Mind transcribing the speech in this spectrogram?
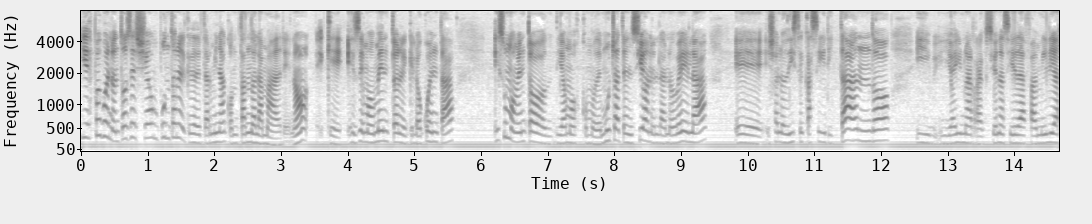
Y después, bueno, entonces llega un punto en el que le termina contando a la madre, ¿no? Eh, que ese momento en el que lo cuenta es un momento, digamos, como de mucha tensión en la novela. Eh, ella lo dice casi gritando y, hay una reacción así de la familia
